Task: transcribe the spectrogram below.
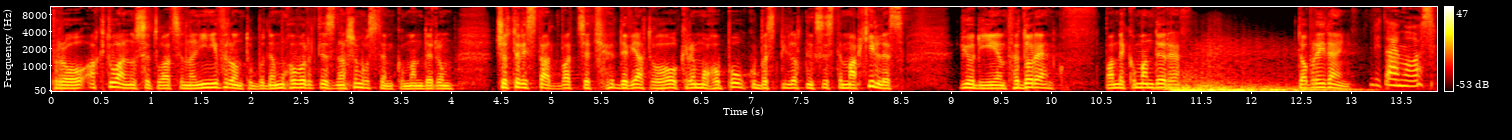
Про актуальну ситуацію на лінії фронту будемо говорити з нашим гостем, командиром 429-го окремого полку безпілотних систем «Ахіллес» Юрієм Федоренко. Пане командире, добрий день. Вітаємо вас.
